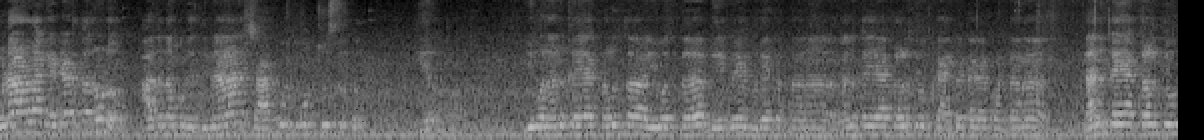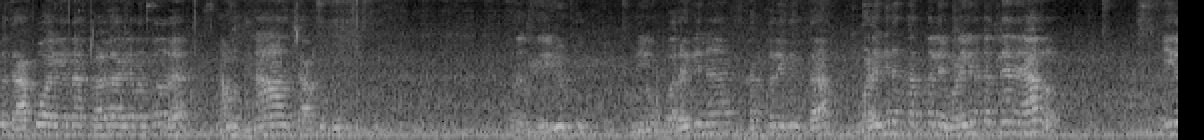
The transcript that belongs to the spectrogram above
ಓಡಾಡ್ದಾಗ ಅಡ್ಡಾಡ್ತಾರ ನೋಡು. ಅದು ನಮಗೆ ದಿನಾ ಚಾಕು ತಗೊಂಡು ಚೂಸ್ತಿರ್ತದೆ. ಏನಪ್ಪ? ಇವ ನನ್ನ ಕೈಯಾಗ ಕಲಿತ, ಇವತ್ತ ಬೇಕ್ರಿಯಾಗ ದುಡಿಯಾಕತ್ತಾನ. ನನ್ನ ಕೈಯಾಗ ಕಲ್ತು ಇವತ್ತು ಕಾಯ್ಪೇಟ್ ಆಗ ಕೊಟ್ಟಾನ. ನನ್ನ ಕೈಯಾಗ ಕಲ್ತು ಇವತ್ತು ಡಾಕು ಆಗ್ಯಾನ ಕಳ್ಳ ಆಗ್ಯಾನ ಅಂತಂದ್ರೆ ನಮ್ಗೆ ದಿನಾ ಚಾಕು ತೂಗಿಸುತ್ತೆ ಅದಕ್ಕೆ ದಯವಿಟ್ಟು, ನೀವು ಹೊರಗಿನ ಕತ್ತಲೆಗಿಂತ ಒಳಗಿನ ಕತ್ತಲೆ ಒಳಗಿನ ಕತ್ತಲೆ ಅಂದ್ರೆ ಯಾರು ಈಗ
